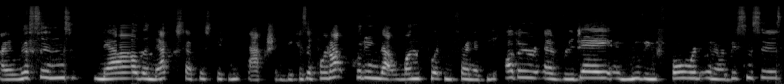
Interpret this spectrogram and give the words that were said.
I listened. Now the next step is taking action because if we're not putting that one foot in front of the other every day and moving forward in our businesses,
